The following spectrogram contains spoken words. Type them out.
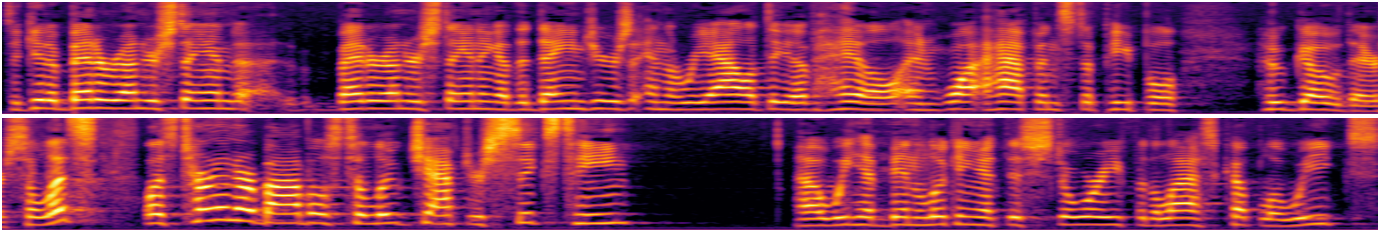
to get a better, understand, better understanding of the dangers and the reality of hell and what happens to people who go there. So let's, let's turn in our Bibles to Luke chapter 16. Uh, we have been looking at this story for the last couple of weeks.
